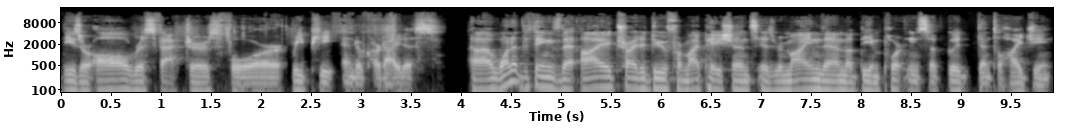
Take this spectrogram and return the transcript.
These are all risk factors for repeat endocarditis. Uh, one of the things that I try to do for my patients is remind them of the importance of good dental hygiene,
